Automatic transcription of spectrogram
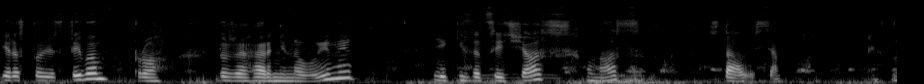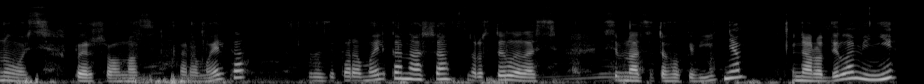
і розповісти вам про дуже гарні новини, які за цей час у нас сталися. Ну ось, перша у нас карамелька. Друзі, карамелька наша розстелилась 17 квітня народила мені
